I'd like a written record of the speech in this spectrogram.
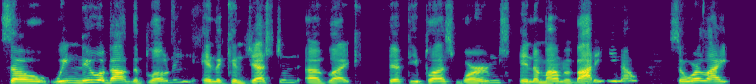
So we knew about the bloating and the congestion of like 50 plus worms in the mama body, you know. So we're like,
